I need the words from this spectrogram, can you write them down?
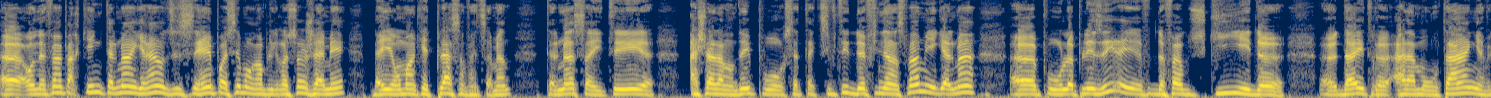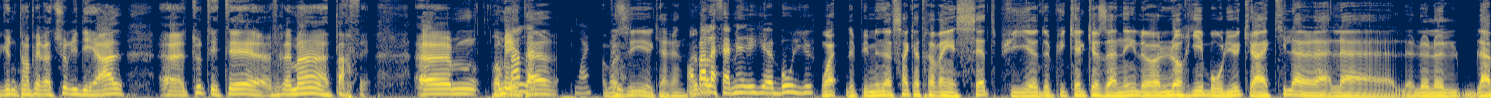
euh, on a fait un parking tellement grand, on dit c'est impossible, on remplira ça jamais. Ben, ils ont manqué de place en fin de semaine. Tellement ça a été achalandé pour cette activité de financement, mais également euh, pour le plaisir et de faire du ski et de euh, d'être à la montagne avec une température idéale. Euh, tout était euh, vraiment euh, parfait. Euh, Propriétaire. Ouais. Vas-y, Karen. On parle de la famille Beaulieu. Ouais, depuis 1987, puis euh, depuis quelques années, là, Laurier Beaulieu qui a acquis la, la, la, la,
